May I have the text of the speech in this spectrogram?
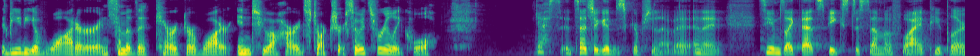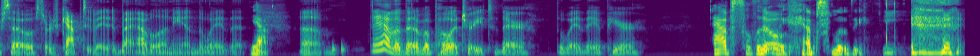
the beauty of water and some of the character of water into a hard structure. So it's really cool. Yes, it's such a good description of it. And it seems like that speaks to some of why people are so sort of captivated by abalone and the way that yeah. Um, they have a bit of a poetry to their the way they appear. Absolutely, so, absolutely.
